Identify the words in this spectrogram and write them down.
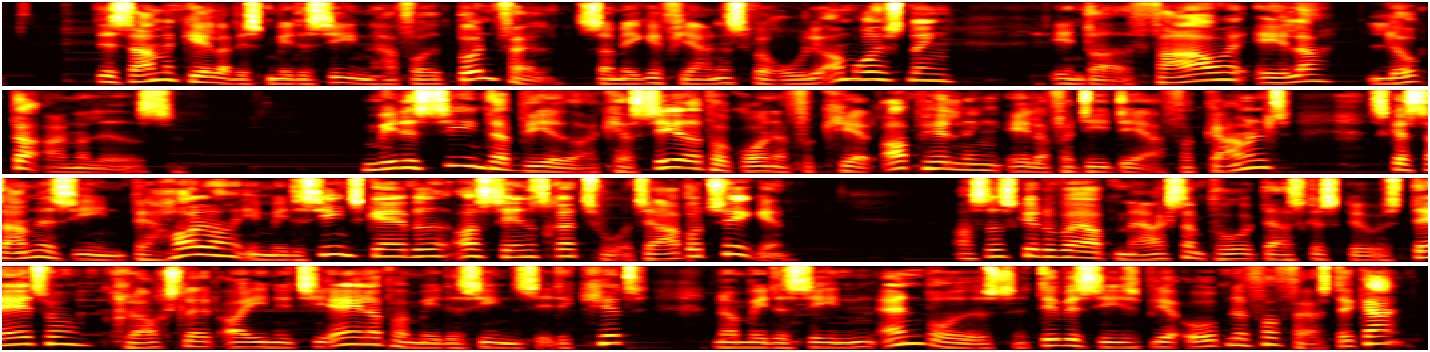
Det samme gælder, hvis medicinen har fået bundfald, som ikke fjernes ved rolig omrystning, ændret farve eller lugter anderledes. Medicin, der bliver kasseret på grund af forkert ophældning eller fordi det er for gammelt, skal samles i en beholder i medicinskabet og sendes retur til apoteket. Og så skal du være opmærksom på, at der skal skrives dato, klokslet og initialer på medicinens etiket, når medicinen anbrydes, det vil sige bliver åbne for første gang.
